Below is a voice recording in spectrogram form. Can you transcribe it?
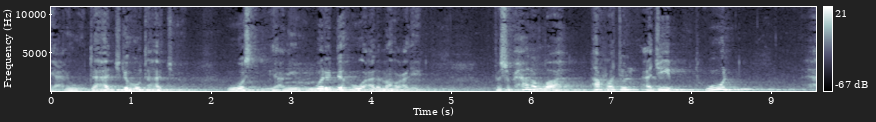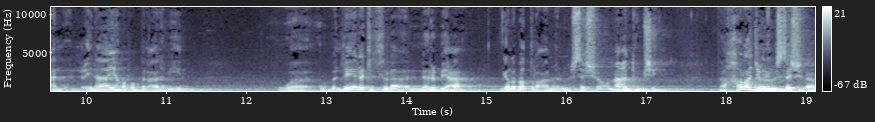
يعني تهجده هو تهجده يعني ورده هو على ما هو عليه. فسبحان الله هالرجل عجيب. تقول العناية من رب العالمين؟ وليلة الأربعاء قال بطلع من المستشفى وما عندهم شيء. فخرج من المستشفى.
